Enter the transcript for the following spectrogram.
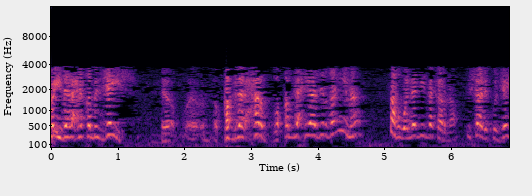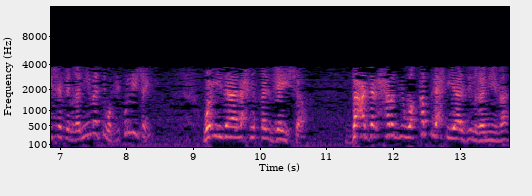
فإذا لحق بالجيش قبل الحرب وقبل حياز الغنيمة فهو الذي ذكرنا يشارك الجيش في الغنيمة وفي كل شيء. وإذا لحق الجيش بعد الحرب وقبل حياز الغنيمة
